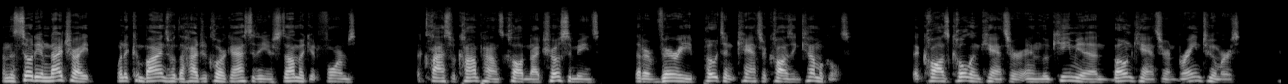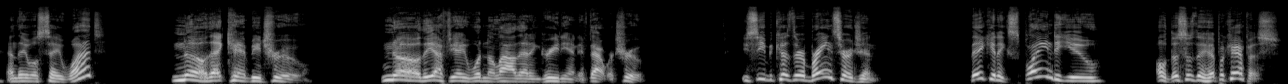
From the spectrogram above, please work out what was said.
And the sodium nitrite when it combines with the hydrochloric acid in your stomach, it forms a class of compounds called nitrosamines that are very potent cancer causing chemicals that cause colon cancer and leukemia and bone cancer and brain tumors. And they will say, What? No, that can't be true. No, the FDA wouldn't allow that ingredient if that were true. You see, because they're a brain surgeon, they can explain to you, oh, this is the hippocampus.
